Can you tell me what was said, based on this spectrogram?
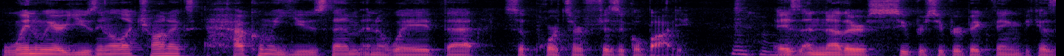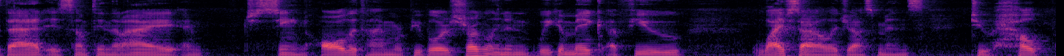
when we are using electronics, how can we use them in a way that supports our physical body? Is another super super big thing because that is something that I am just seeing all the time where people are struggling, and we can make a few lifestyle adjustments to help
